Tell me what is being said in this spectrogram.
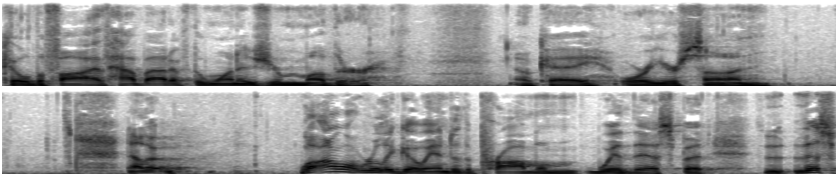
kill the five? How about if the one is your mother, okay, or your son? Now, well, I won't really go into the problem with this, but th- this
